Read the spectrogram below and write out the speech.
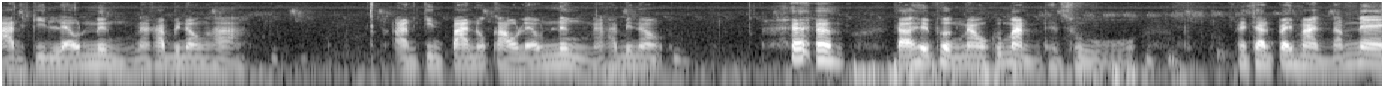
อ่านกินแล้วหนึ่งนะครับพี่น้องค่ะ อ่านกินปลานกเขาแล้วหนึ่งนะครับพี่น้องสาวเห็นเผิงเนาคือหมันเถอะสูให้ฉันไปหมันน้ำแน่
